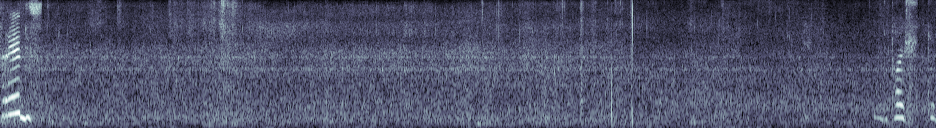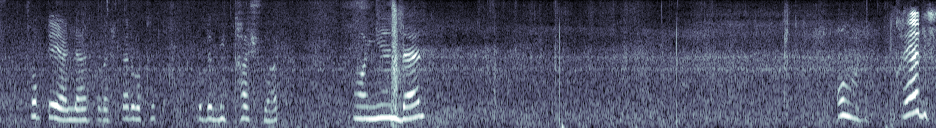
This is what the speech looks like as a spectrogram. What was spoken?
Karaya düştü. Taş çok değerli arkadaşlar. Bakın burada bir taş var. Ama yeniden olmadı. Kaya düştü.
